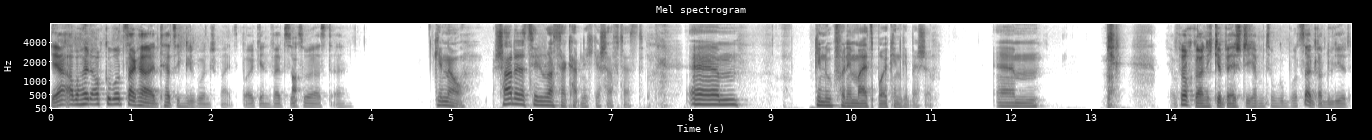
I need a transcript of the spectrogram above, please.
der aber heute auch Geburtstag hat. Herzlichen Glückwunsch, Miles Boykin, falls du oh. zuhörst. Äh. Genau. Schade, dass du den Roster Cut nicht geschafft hast. Ähm, genug von dem Miles Boykin-Gebäsche. Ähm, ich habe doch gar nicht gebasht, ich habe ihm zum Geburtstag gratuliert.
